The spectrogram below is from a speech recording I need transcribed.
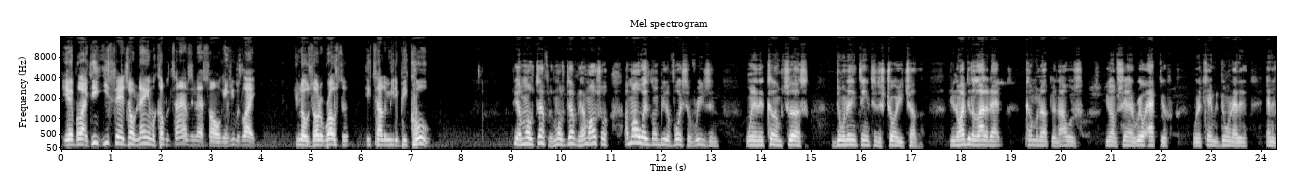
Yeah, but like he he said your name a couple of times in that song, and he was like, you know, Zoe the Roasta, he telling me to be cool. Yeah, most definitely, most definitely. I'm also I'm always gonna be the voice of reason when it comes to us doing anything to destroy each other. You know, I did a lot of that coming up, and I was, you know, what I'm saying, real active when it came to doing that, and and it,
